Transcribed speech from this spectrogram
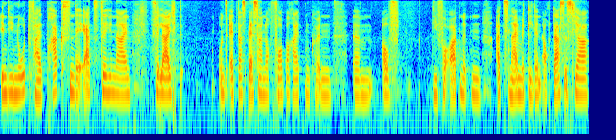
in die Notfallpraxen der Ärzte hinein vielleicht uns etwas besser noch vorbereiten können ähm, auf die verordneten Arzneimittel. Denn auch das ist ja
